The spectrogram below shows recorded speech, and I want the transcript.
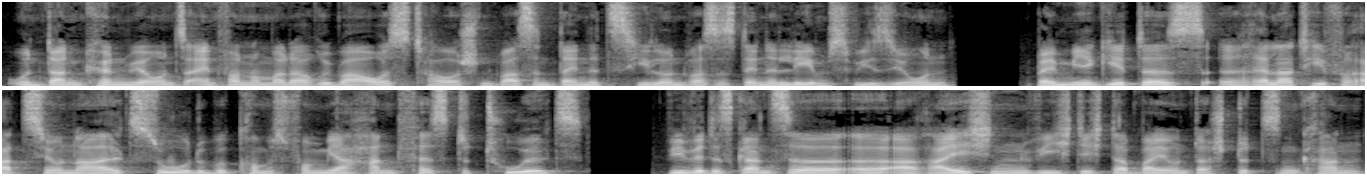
und dann können wir uns einfach nochmal darüber austauschen. Was sind deine Ziele und was ist deine Lebensvision? Bei mir geht es relativ rational zu. Du bekommst von mir handfeste Tools, wie wir das Ganze äh, erreichen, wie ich dich dabei unterstützen kann.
